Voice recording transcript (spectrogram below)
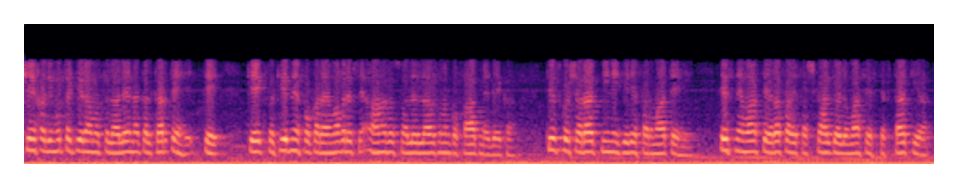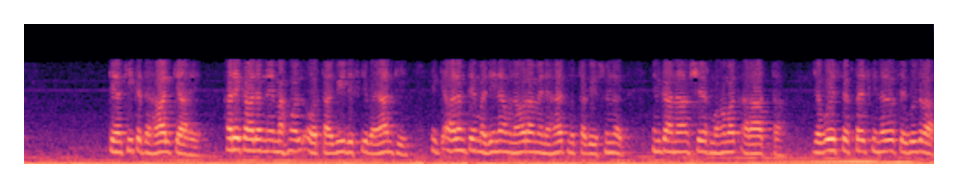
شیخ علی متقی رحمۃ اللہ علیہ نقل کرتے ہیں کہ ایک فقیر نے فقر مغرب سے آمر صلی اللہ علیہ وسلم کو خواب میں دیکھا، کہ اس کو شراب پینے کے لیے فرماتے ہیں۔ اس نے وہاں سے رفع اس اشکال کے علماء سے استفتا کیا کہ حقیقت حال کیا ہے۔ ہر ایک عالم نے محمل اور تعویل اس کی بیان کی ایک عالم تھے مدینہ منورہ میں نہایت متبی سنت۔ ان کا نام شیخ محمد اراد تھا۔ جب وہ استفتا اس کی نظر سے گزرا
